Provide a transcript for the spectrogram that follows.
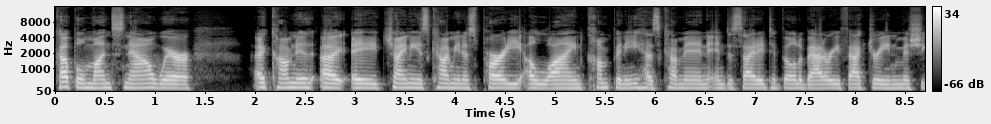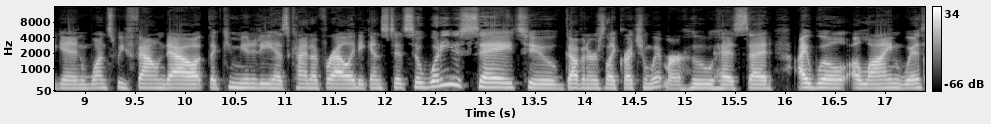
couple months now where a a Chinese Communist Party aligned company has come in and decided to build a battery factory in Michigan. Once we found out, the community has kind of rallied against it. So, what do you say to governors like Gretchen Whitmer, who has said, "I will align with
